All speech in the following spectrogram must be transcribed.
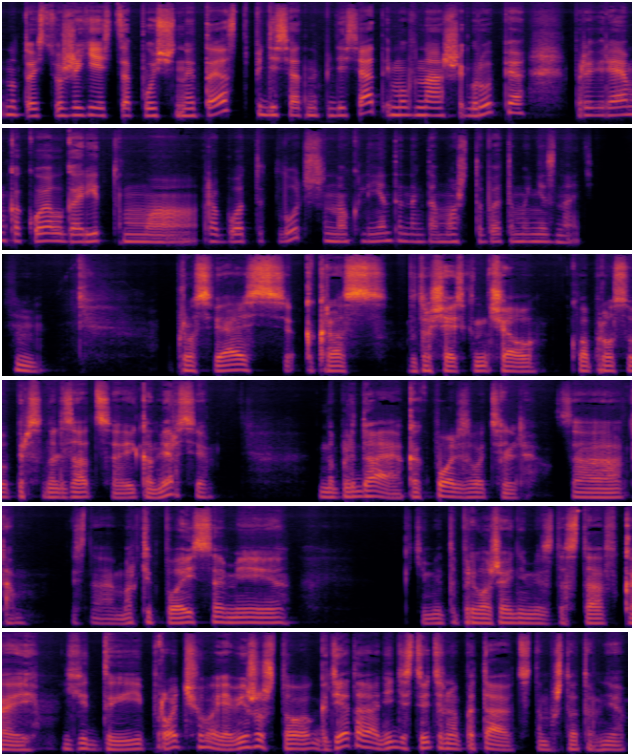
ну, то есть уже есть запущенный тест 50 на 50, и мы в нашей группе проверяем, какой алгоритм а, работает лучше, но клиент иногда может об этом и не знать. Хм. Про связь, как раз возвращаясь к началу, к вопросу персонализации и конверсии, наблюдая как пользователь за там, не знаю, маркетплейсами, какими-то приложениями с доставкой еды и прочего, я вижу, что где-то они действительно пытаются там что-то мне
